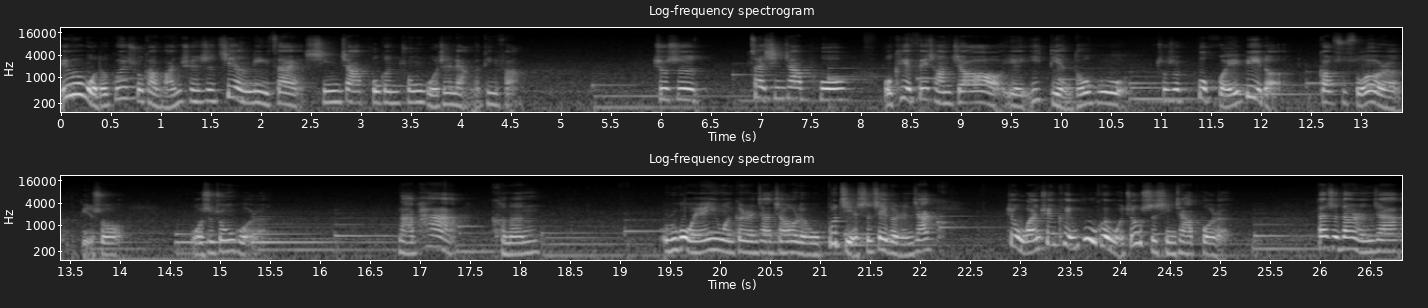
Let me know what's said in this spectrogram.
因为我的归属感完全是建立在新加坡跟中国这两个地方，就是在新加坡，我可以非常骄傲，也一点都不就是不回避的告诉所有人，比如说我是中国人，哪怕可能如果我用英文跟人家交流，我不解释这个，人家就完全可以误会我就是新加坡人。但是当人家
